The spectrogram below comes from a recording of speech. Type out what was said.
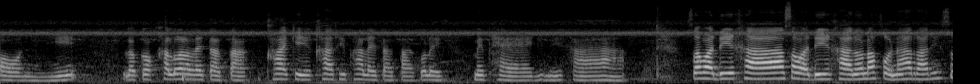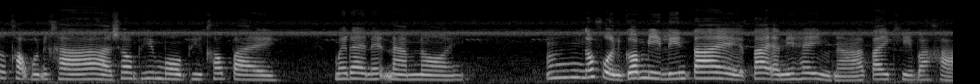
อ่อนอย่างนี้ แล้วก็ค่ารถอะไรต่างๆค่าเกค่าที่พักอะไรต่างๆก็เลยไม่แพงอย่างนี้ค่ะ สวัสดีค่ะ สวัสดีค่ะน้องน้ำฝนน่ารักที่สุดขอบคุณค่ะ ช่องพี่โมพีเข้าไป ไม่ได้แนะนำหน่อยอืมน้องฝนก็มีลิงก์ใต้ใต้อันนี้ให้อยู่นะ ใต้คลิปอะค่ะ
